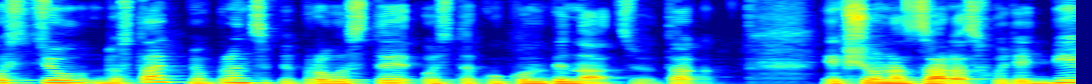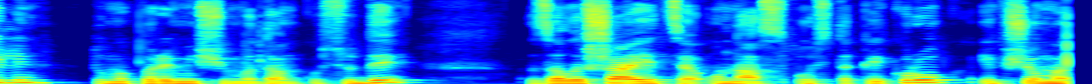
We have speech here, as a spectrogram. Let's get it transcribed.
ось цю достатньо, в принципі, провести ось таку комбінацію. Так? Якщо у нас зараз ходять білі, то ми переміщуємо дамку сюди. Залишається у нас ось такий крок. Якщо ми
